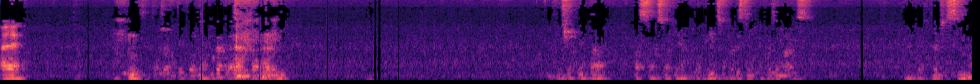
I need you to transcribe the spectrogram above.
É. Então já ter que voltar um pouco atrás. Então, Deixa eu tentar passar isso aqui rapidamente, só para ver se tem alguma coisa mais importante assim.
